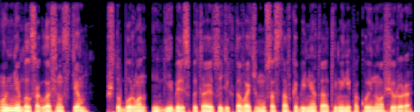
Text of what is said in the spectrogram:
Он не был согласен с тем, что Бурман и Геббельс пытаются диктовать ему состав кабинета от имени покойного фюрера.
